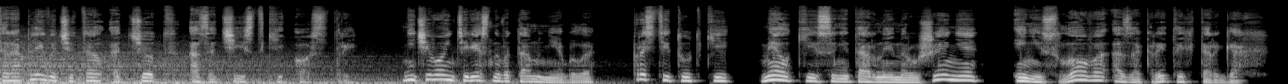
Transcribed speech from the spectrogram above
Неторопливо читал отчет о зачистке Остры. Ничего интересного там не было. Проститутки, мелкие санитарные нарушения и ни слова о закрытых торгах.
